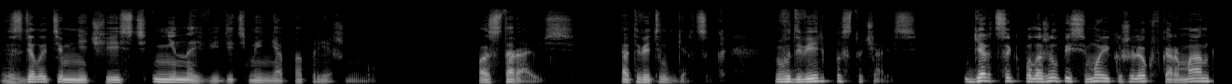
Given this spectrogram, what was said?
Сделайте мне честь ненавидеть меня по-прежнему. «Постараюсь», — ответил герцог. В дверь постучались. Герцог положил письмо и кошелек в карман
